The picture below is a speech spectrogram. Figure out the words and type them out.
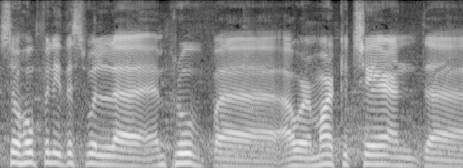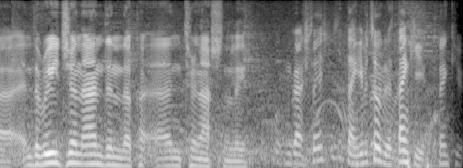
So hopefully this will uh, improve uh, our market share and uh, in the region and in the internationally. Well, congratulations! Thank you for talking. Thank you. Thank you.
